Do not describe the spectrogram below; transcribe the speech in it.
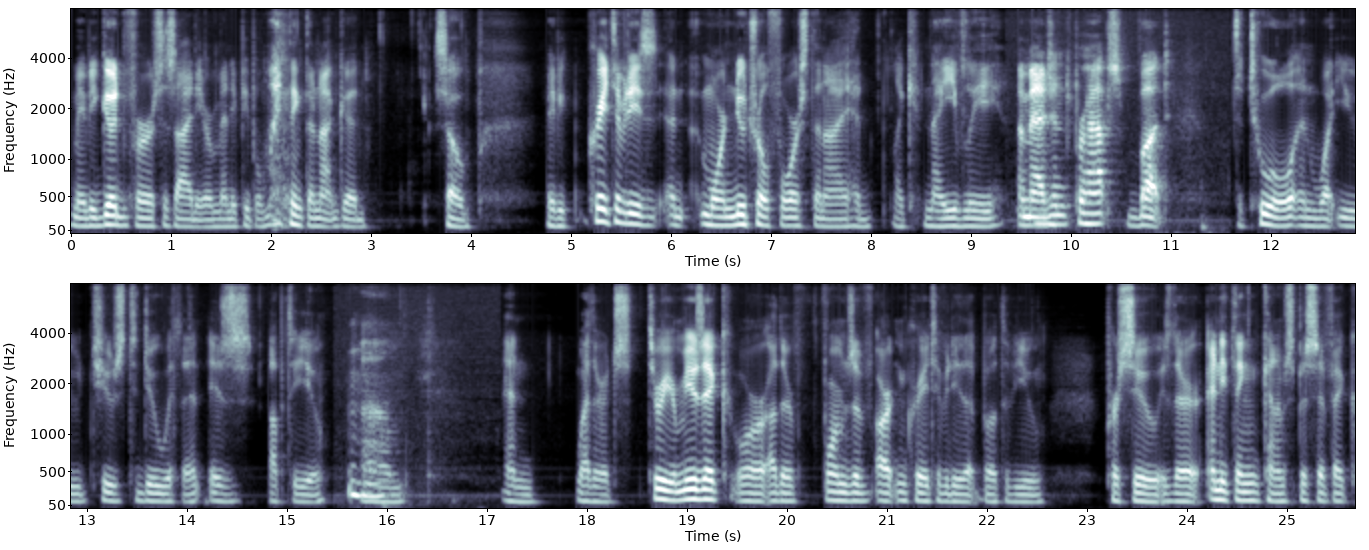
maybe good for society or many people might think they're not good. So maybe creativity is a more neutral force than i had like naively imagined perhaps but it's a tool and what you choose to do with it is up to you. Um, and whether it's through your music or other forms of art and creativity that both of you pursue is there anything kind of specific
